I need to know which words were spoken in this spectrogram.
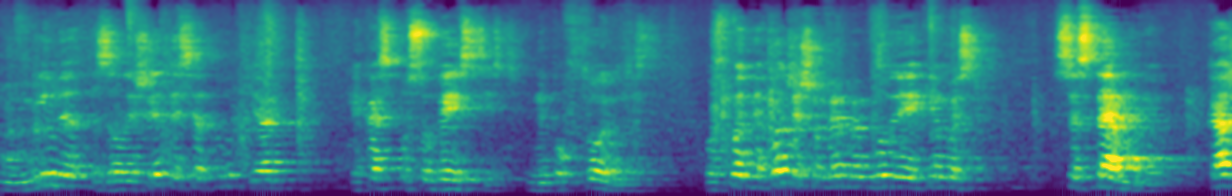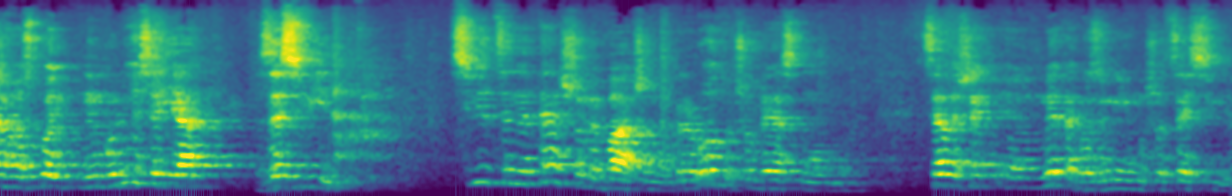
вміли залишитися тут як якась особистість, неповторність. Господь не хоче, щоб ми були якимось системою. Каже Господь, не молюся я за світ. Світ це не те, що ми бачимо, природу чудесну. Це лише е, ми так розуміємо, що це світ.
